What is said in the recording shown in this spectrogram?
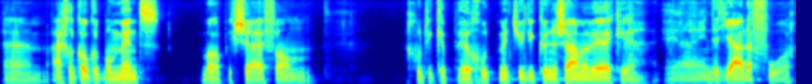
ehm, eigenlijk ook het moment waarop ik zei van... Goed, ik heb heel goed met jullie kunnen samenwerken eh, in dit jaar daarvoor.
